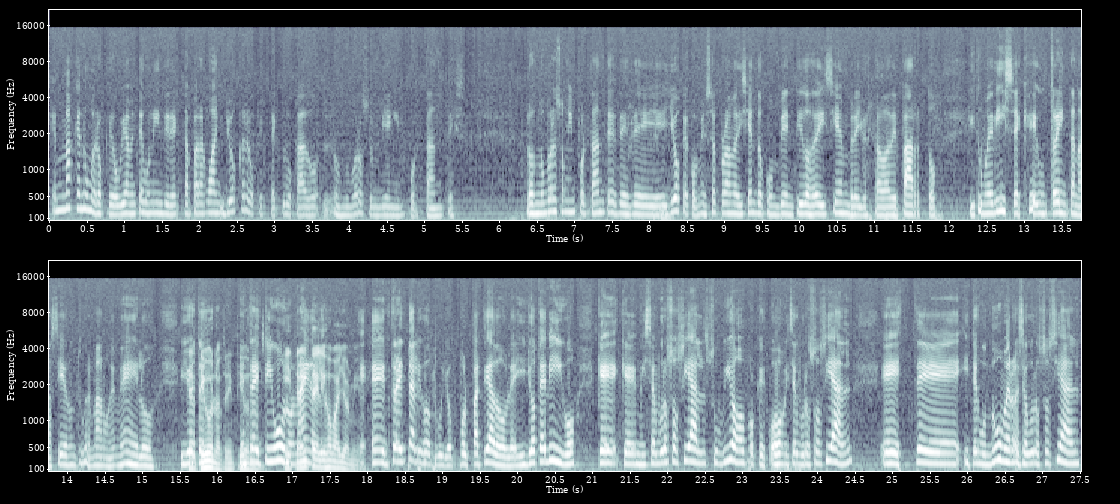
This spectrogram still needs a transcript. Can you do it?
es más que números, que obviamente es una indirecta para Juan, yo creo que está equivocado, los números son bien importantes. Los números son importantes desde yo que comienzo el programa diciendo que un 22 de diciembre yo estaba de parto y tú me dices que un 30 nacieron tus hermanos gemelos y yo te- 31, 31. en 31, Y 30 imagínate. el hijo mayor mío. eh, En 30 el hijo tuyo, por partida doble. Y yo te digo que, que mi seguro social subió, porque cojo mi seguro social, este y tengo un número de seguro social,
